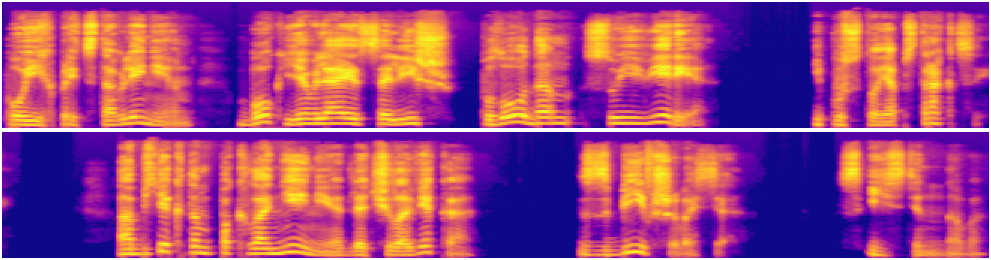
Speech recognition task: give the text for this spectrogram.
По их представлениям, Бог является лишь плодом суеверия и пустой абстракции, объектом поклонения для человека, сбившегося с истинного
